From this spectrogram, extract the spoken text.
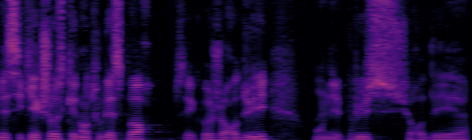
mais c'est quelque chose qui est dans tous les sports. C'est qu'aujourd'hui, on est plus sur des, euh,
